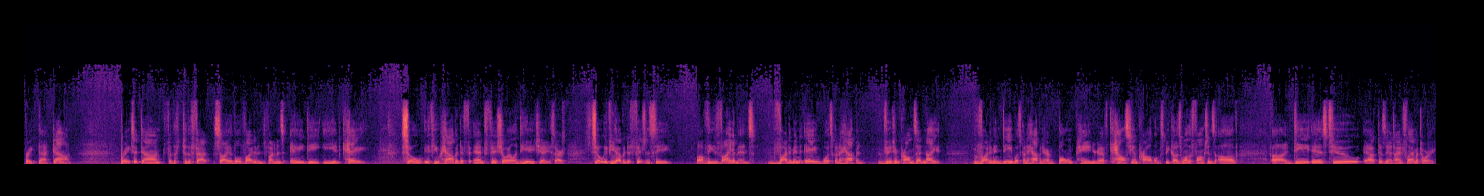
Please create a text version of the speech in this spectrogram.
break that down. Breaks it down for the, to the fat soluble vitamins, vitamins A, D, E, and K. So if you have a, def- and fish oil and DHA, sorry. So if you have a deficiency of these vitamins, vitamin A, what's going to happen? Vision problems at night Vitamin D, what's going to happen? You're going to have bone pain. You're going to have calcium problems because one of the functions of uh, D is to act as anti-inflammatory.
